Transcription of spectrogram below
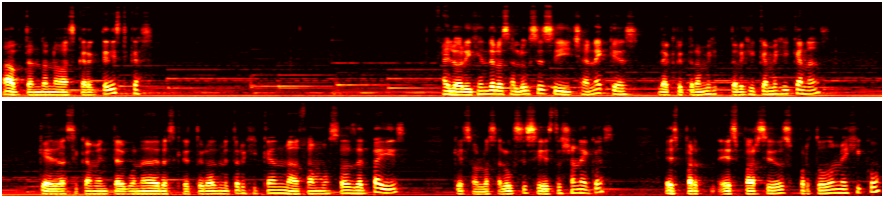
adoptando nuevas características. El origen de los aluxes y chaneques, la criatura mitológica mexicana, que es básicamente alguna de las criaturas mitológicas más famosas del país, que son los aluxes y estos chanecos, esparcidos por todo México,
